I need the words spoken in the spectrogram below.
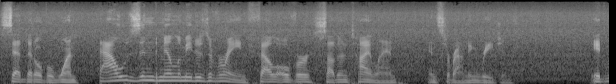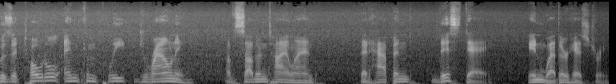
said that over 1,000 millimeters of rain fell over southern Thailand and surrounding regions. It was a total and complete drowning of southern Thailand that happened this day in weather history.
